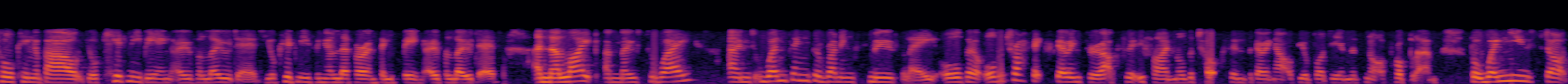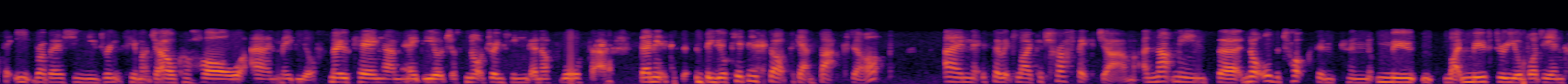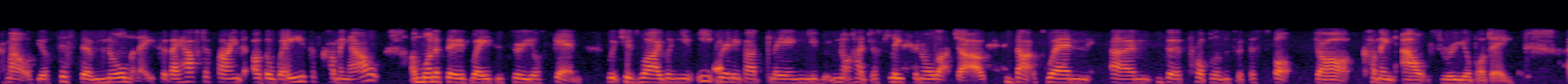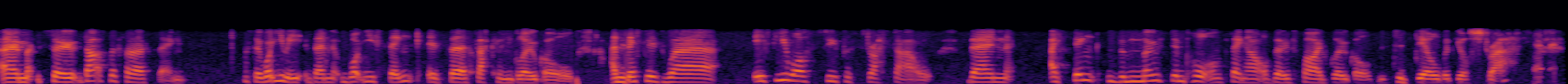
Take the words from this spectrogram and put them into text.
talking about your kidney being overloaded, your kidneys and your liver and things being overloaded. And they're like a motorway. And when things are running smoothly, all the all the traffic's going through absolutely fine, and all the toxins are going out of your body, and there's not a problem. But when you start to eat rubbish and you drink too much alcohol, and maybe you're smoking, and maybe you're just not drinking enough water, then it's the, your kidneys start to get backed up, and so it's like a traffic jam, and that means that not all the toxins can move like move through your body and come out of your system normally. So they have to find other ways of coming out, and one of those ways is through your skin, which is why when you eat really badly and you've not had your sleep and all that jazz, that's when um, the problems with the spots start coming out through your body. Um, so that's the first thing. So what you eat, then what you think is the second glow goal, and this is where if you are super stressed out, then I think the most important thing out of those five glow goals is to deal with your stress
